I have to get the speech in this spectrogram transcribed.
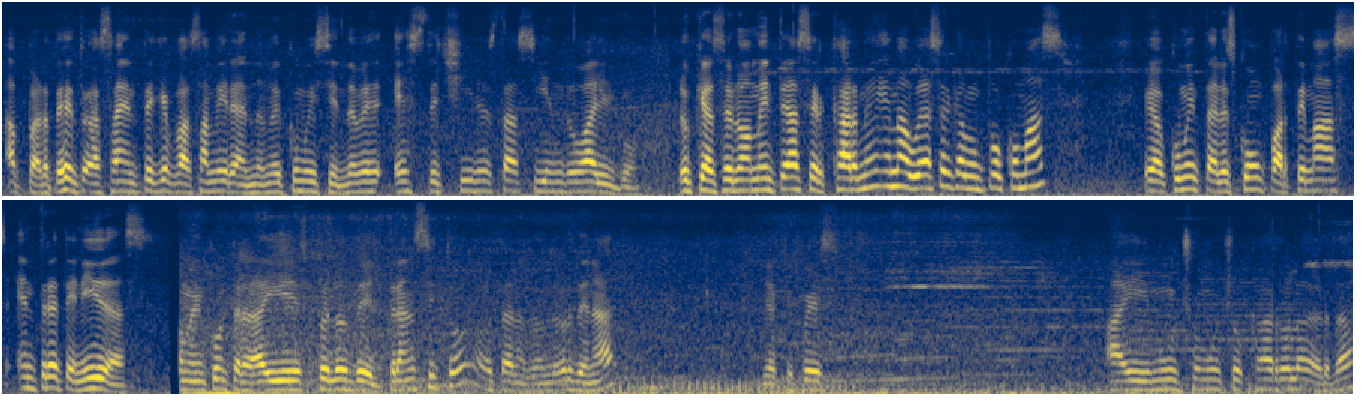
aparte de toda esa gente que pasa mirándome como diciéndome, este chino está haciendo algo, lo que hacer nuevamente es acercarme, me voy a acercarme un poco más voy a comentarles como parte más entretenidas. Voy a encontrar ahí después los del tránsito, o tratando de ordenar, ya que pues hay mucho, mucho carro, la verdad.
